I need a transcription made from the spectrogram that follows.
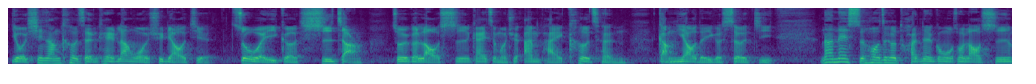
有线上课程可以让我去了解，作为一个师长，作为一个老师，该怎么去安排课程纲要的一个设计。那那时候这个团队跟我说，老师，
